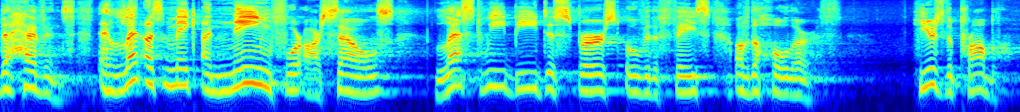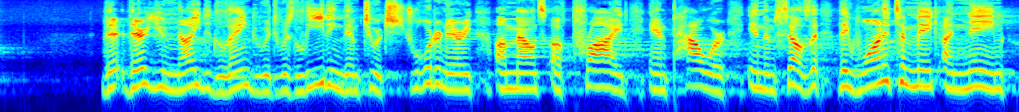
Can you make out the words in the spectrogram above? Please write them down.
the heavens. And let us make a name for ourselves, lest we be dispersed over the face of the whole earth. Here's the problem. Their, their, united language was leading them to extraordinary amounts of pride and power in themselves. They wanted to make a name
